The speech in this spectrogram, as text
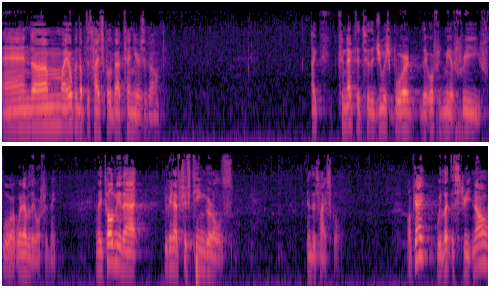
and um, I opened up this high school about 10 years ago. I connected to the Jewish board. They offered me a free floor, whatever they offered me. And they told me that you could have 15 girls in this high school. Okay, we let the street know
